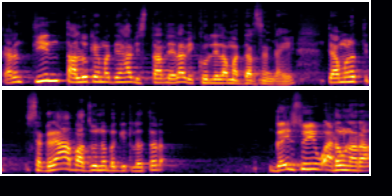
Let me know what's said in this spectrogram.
कारण तीन तालुक्यामध्ये हा विस्तारलेला विखुरलेला मतदारसंघ आहे. त्यामुळं सगळ्या बाजूनं बघितलं तर गैरसोयी वाढवणारा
